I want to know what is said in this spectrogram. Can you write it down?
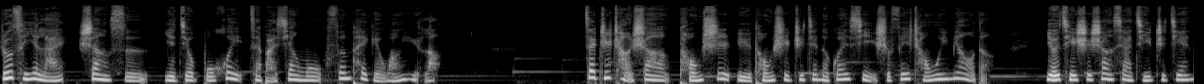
如此一来，上司也就不会再把项目分配给王宇了。在职场上，同事与同事之间的关系是非常微妙的，尤其是上下级之间，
